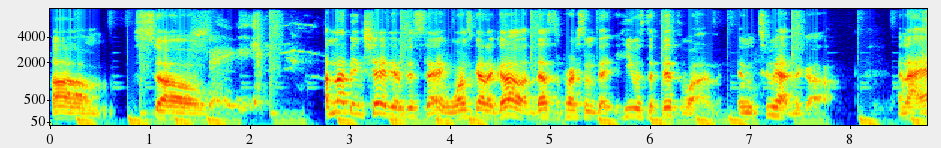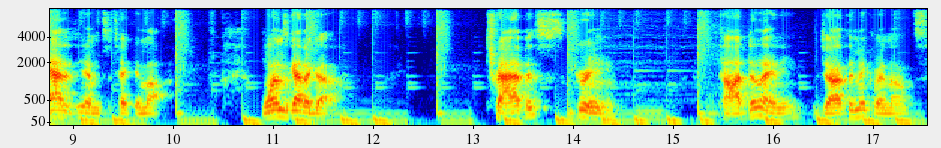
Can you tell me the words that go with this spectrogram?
Um, so Shady. I'm not being shady. I'm just saying one's got to go. That's the person that he was the fifth one, and two had to go, and I added him to take him off. One's got to go. Travis Greene, Todd Dulaney, Jonathan McReynolds,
